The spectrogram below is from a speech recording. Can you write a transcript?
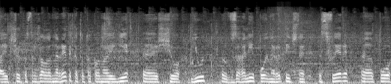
А якщо постраждала енергетика, то так воно і є, е, що б'ють взагалі по енергетичній сфері, е, по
